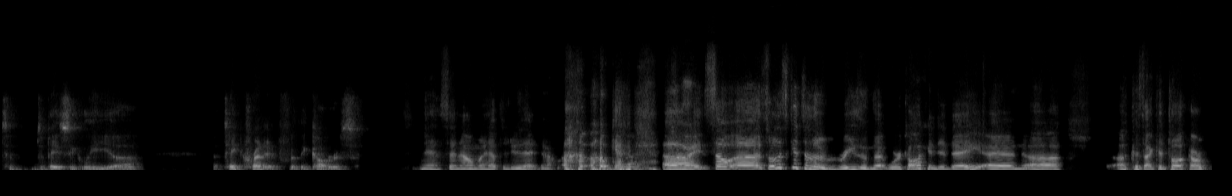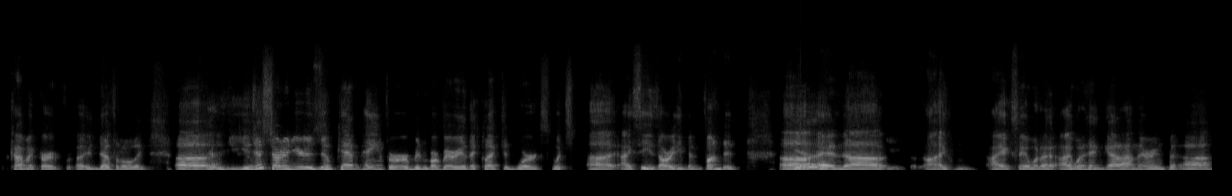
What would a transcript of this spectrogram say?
to to basically. Uh, take credit for the covers. Yeah, so now I'm gonna have to do that now. okay, all right. So, uh, so let's get to the reason that we're talking today, and uh, because uh, I could talk art, comic art indefinitely. Uh, yeah, you just started your Zoop campaign for Urban Barbarian: The Collected Works, which uh, I see has already been funded. Uh, yeah. And uh, I, I actually I went, I went ahead and got on there and uh,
